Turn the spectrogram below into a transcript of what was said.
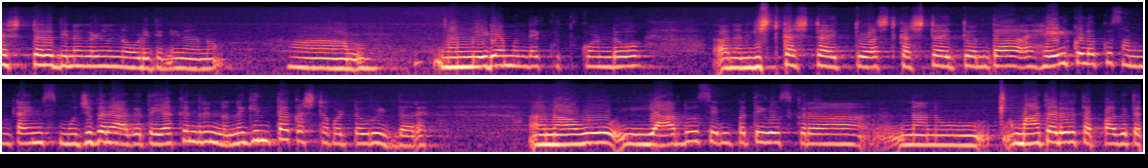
ಕಷ್ಟದ ದಿನಗಳನ್ನ ನೋಡಿದ್ದೀನಿ ನಾನು. ನಾನು ಮೀಡಿಯಾ ಮುಂದೆ ಕುತ್ಕೊಂಡು ನನಗೆ ಇಷ್ಟು ಕಷ್ಟ ಇತ್ತು ಅಷ್ಟು ಕಷ್ಟ ಇತ್ತು ಅಂತ ಹೇಳ್ಕೊಳ್ಳೋಕ್ಕೂ ಟೈಮ್ಸ್ ಮುಜುಗರ ಆಗುತ್ತೆ. ಯಾಕಂದರೆ ನನಗಿಂತ ಕಷ್ಟಪಟ್ಟವರು ಇದ್ದಾರೆ. ನಾವು ಯಾರ್ದೋ ಸಿಂಪತಿಗೋಸ್ಕರ ನಾನು ಮಾತಾಡಿದ್ರೆ ತಪ್ಪಾಗುತ್ತೆ.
